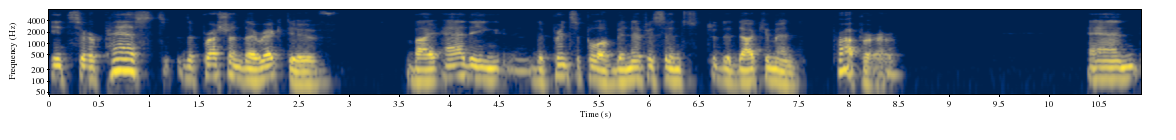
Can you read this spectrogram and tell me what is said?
it surpassed the Prussian directive by adding the principle of beneficence to the document proper and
